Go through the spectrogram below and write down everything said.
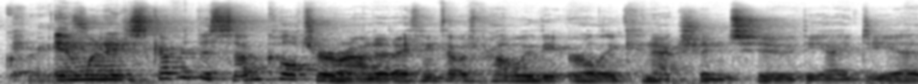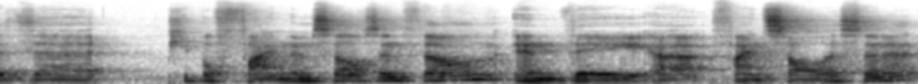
crazy. And when I discovered the subculture around it, I think that was probably the early connection to the idea that people find themselves in film and they uh, find solace in it.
